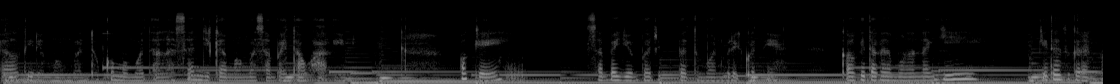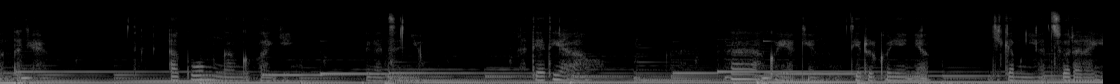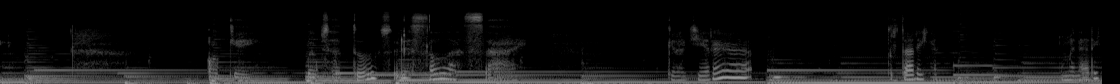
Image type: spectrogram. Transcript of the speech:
El tidak membantuku membuat alasan jika mama sampai tahu hal ini. Oke, okay, sampai jumpa di pertemuan berikutnya. Kalau kita ketemu lagi, kita tukeran kontak ya. Aku mengangguk lagi dengan senyum. Hati-hati ya Al. Ah, aku yakin tidurku nyenyak jika mengingat suara ini. Oke, bab satu sudah selesai. Kira-kira tertarik kan? Menarik?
